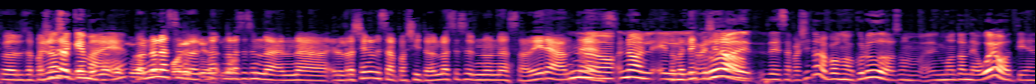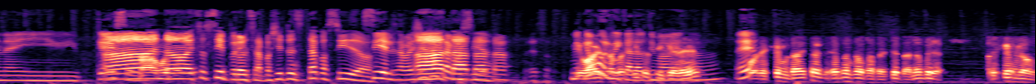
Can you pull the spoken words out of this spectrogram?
Pero el zapallito... no se quema, ¿eh? Pero no lo haces, no, lo haces en una, en una- El relleno del zapallito, ¿no lo haces en una asadera antes? No, no, el, el ¿Lo metés relleno crudo? de, de zapallito lo pongo crudo, son un montón de huevo tiene y queso. Ah, Ah, bueno. no, eso sí, pero el zapallito en sí está cocido. Sí, el zapallito ah, está ta, cocido. ta, ta, Eso. Me quedó muy rica la última si vez. querés. ¿Eh? Por ejemplo, esta, esta es otra receta, ¿no? Pero, por ejemplo,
